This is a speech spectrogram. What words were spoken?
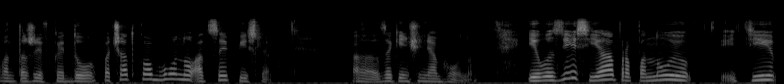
вантажівкою до початку обгону, а це після закінчення обгону. І ось здесь я пропоную йти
